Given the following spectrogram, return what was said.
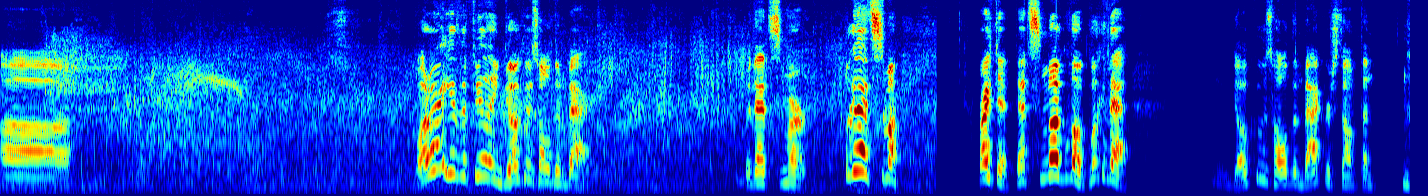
Uh. Why do I get the feeling Goku's holding back? With that smirk. Look at that smug. Right there. That smug look. Look at that. Goku's holding back or something.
